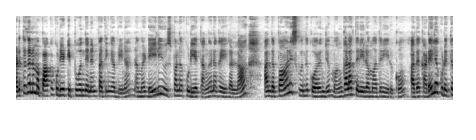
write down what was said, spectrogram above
அடுத்தது நம்ம பார்க்கக்கூடிய டிப்பு வந்து என்னென்னு பார்த்தீங்க அப்படின்னா நம்ம டெய்லி யூஸ் பண்ணக்கூடிய தங்க நகைகள்லாம் அந்த பாலிஷ்க்கு வந்து குறைஞ்சு மங்களாக தெரிகிற மாதிரி இருக்கும். அதை கடையில் கொடுத்து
